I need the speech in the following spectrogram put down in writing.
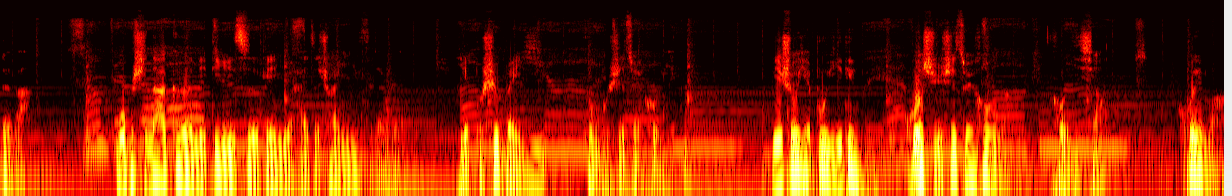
对吧？我不是那个你第一次给女孩子穿衣服的人，也不是唯一，更不是最后一个。你说也不一定，或许是最后呢？我一笑，会吗？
